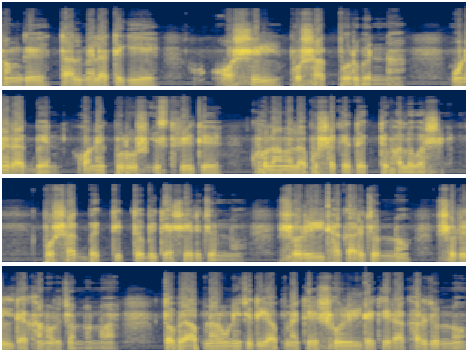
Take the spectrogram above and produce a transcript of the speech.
সঙ্গে তাল মেলাতে গিয়ে অশ্লীল পোশাক পরবেন না। মনে রাখবেন, অনেক পুরুষ স্ত্রীকে খোলামেলা পোশাকে দেখতে ভালোবাসে। পোশাক ব্যক্তিত্ব বিকাশের জন্য, শরীর ঢাকার জন্য, শরীর দেখানোর জন্য নয়। তবে আপনার, উনি যদি আপনাকে শরীর ঢেকে রাখার জন্য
